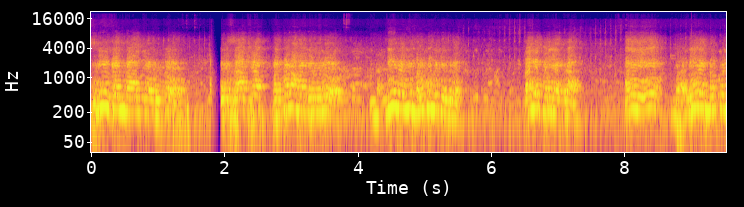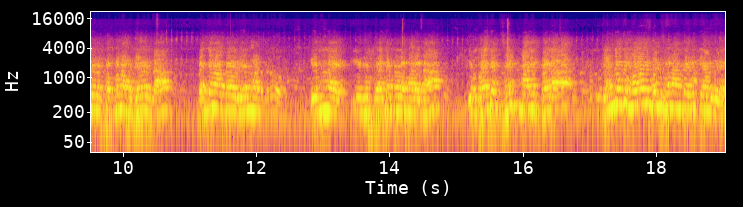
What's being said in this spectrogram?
ಶ್ರೀಗಂಧ ಅಂತ ಹೇಳ್ಬಿಟ್ಟು ಸಾಕ್ಷಾತ್ ಪದ್ಮನಾಭ ದೇವರು ನೀರಲ್ಲಿ ಮಲ್ಕೊಂಡಿದ್ದರು ಬಾಗೇಪಲ್ಲಿ ಹತ್ರ. ಅಲ್ಲಿ ನೀರಲ್ಲಿ ಮಲ್ಕೊಂಡಿರೋ ಪದ್ಮನಾಭ ದೇವರನ್ನ ಮಂಜುನಾಥ್ ಅವರು ಏನ್ ಮಾಡಿದ್ರು? ಇದನ್ನ ಇದು ಪ್ರಾಜೆಕ್ಟ್ ಎಲ್ಲ ಮಾಡೋಣ. ಈ ಪ್ರಾಜೆಕ್ಟ್ ಸೈಟ್ ಮಾಡೋದ್ ಬೇಡ. ಗಂಧದ ಮರವನ್ನು ಬೆಳೆಸೋಣ ಅಂತ ಹೇಳ್ಬಿಟ್ಟು ಹೇಳಿದ್ರೆ.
